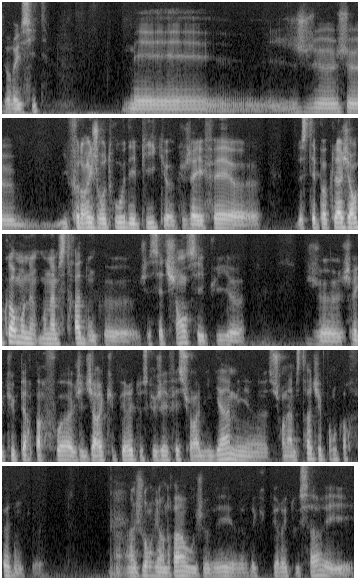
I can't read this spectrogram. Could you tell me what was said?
de réussite. Mais je, je- il faudrait que je retrouve des pics euh, que j'avais fait euh, de cette époque-là. J'ai encore mon, mon Amstrad, donc euh, j'ai cette chance. Et puis, je, récupère parfois, j'ai déjà récupéré tout ce que j'avais fait sur Amiga, mais sur l'Amstrad, j'ai pas encore fait. Donc, un jour viendra où je vais récupérer tout ça et,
